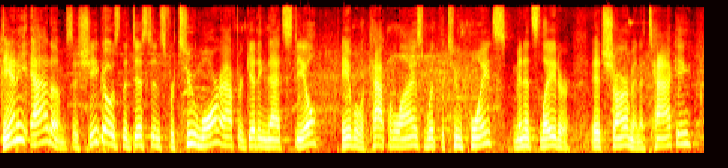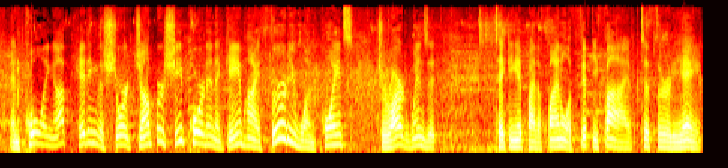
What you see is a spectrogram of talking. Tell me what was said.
Danny Adams as she goes the distance for two more after getting that steal able to capitalize with the two points. Minutes later, it's Sharman attacking and pulling up, hitting the short jumper. She poured in a game high 31 points. Girard wins it, taking it by the final of 55 to 38.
